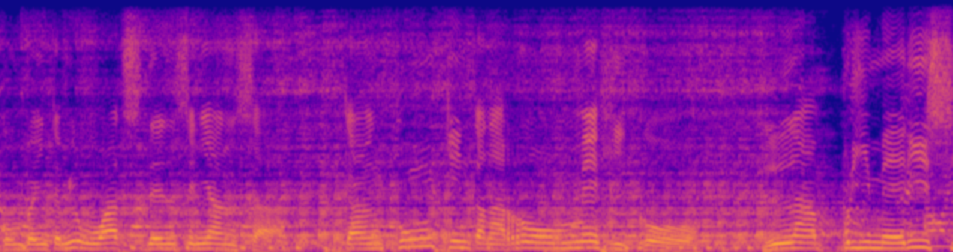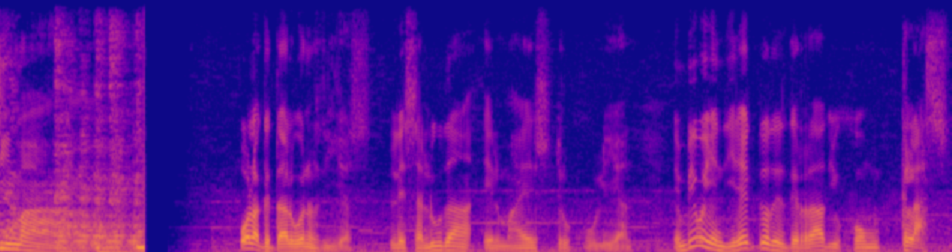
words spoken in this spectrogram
Con 20.000 watts de enseñanza. Cancún, Quintana Roo, México. La primerísima. Hola, ¿qué tal? Buenos días. Les saluda el maestro Julián. En vivo y en directo desde Radio Home Class,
